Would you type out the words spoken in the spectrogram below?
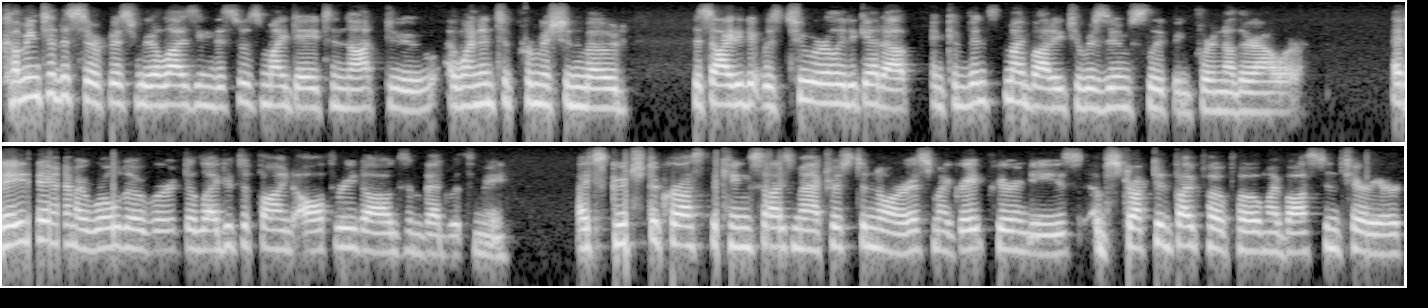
Coming to the surface, realizing this was my day to not do, I went into permission mode, decided it was too early to get up, and convinced my body to resume sleeping for another hour. At 8 a.m., I rolled over, delighted to find all three dogs in bed with me. I scooched across the king size mattress to Norris, my Great Pyrenees, obstructed by Popo, my Boston Terrier,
